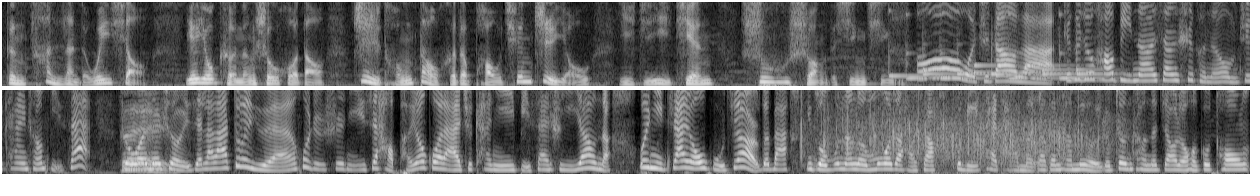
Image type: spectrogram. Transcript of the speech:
更灿烂的微笑，也有可能收获到志同道合的跑圈挚友，以及一天舒爽的心情。哦，我知道了，这个就好比呢，像是可能我们去看一场比赛，周围呢是有一些啦啦队员，或者是你一些好朋友过来去看你比赛是一样的，为你加油鼓劲儿，对吧？你总不能冷漠的，好像不理睬他们，要跟他们有一个正常的交流和沟通。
